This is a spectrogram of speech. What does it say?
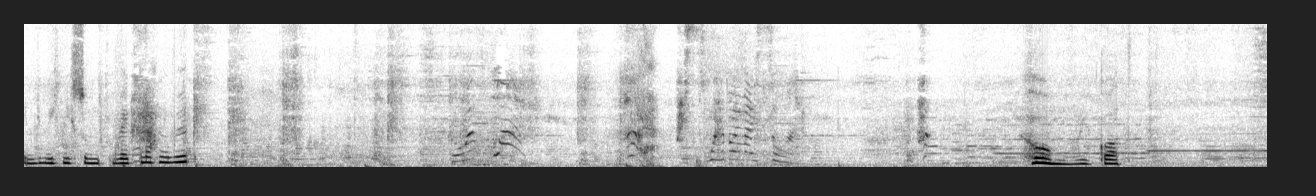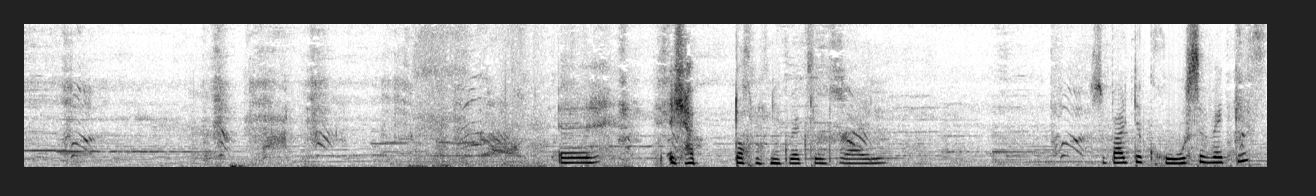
Wenn die mich nicht so wegmachen wird. Oh mein Gott. Äh, ich habe doch noch nie gewechselt, weil sobald der Große weg ist,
